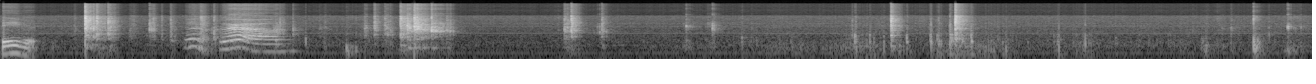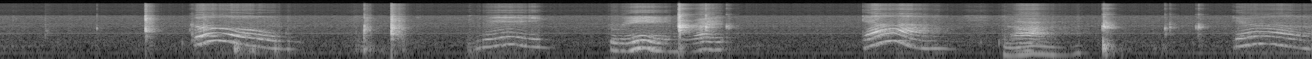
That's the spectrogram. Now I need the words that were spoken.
favorite. Good girl. go, me, Green, right. yeah, Ah. yeah,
